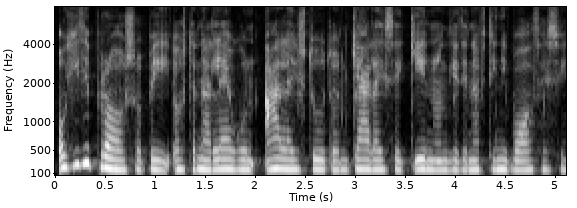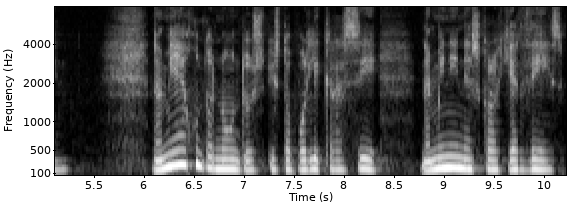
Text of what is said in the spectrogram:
όχι διπρόσωποι ώστε να λέγουν άλλα εις τούτον και άλλα εις εκείνον για την αυτήν υπόθεση. Να μην έχουν το νου τους εις το πολύ κρασί, να μην είναι σκροχερδείς.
